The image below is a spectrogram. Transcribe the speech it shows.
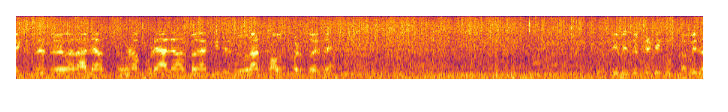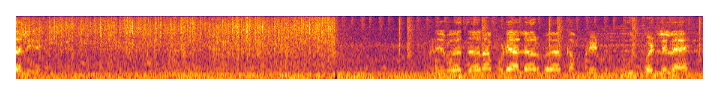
एक्सप्रेस वेवर आल्यावर थोडं पुढे आल्यावर बघा किती जोरात पाऊस पडतोय ते त्याची विजिबिलिटी खूप कमी झाली आहे. आणि बघा जरा पुढे आल्यावर बघा कंप्लीट ऊन पडलेलं आहे.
